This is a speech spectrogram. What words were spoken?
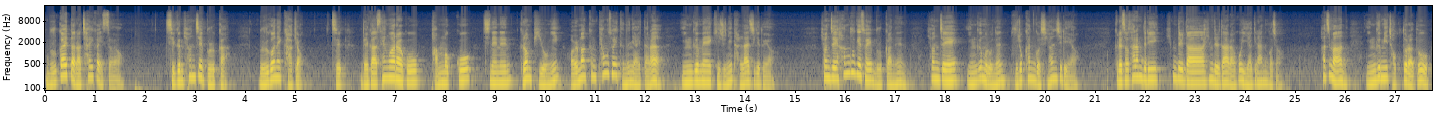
물가에 따라 차이가 있어요. 지금 현재 물가, 물건의 가격, 즉 내가 생활하고 밥 먹고 지내는 그런 비용이 얼만큼 평소에 드느냐에 따라 임금의 기준이 달라지게 돼요. 현재 한국에서의 물가는 현재의 임금으로는 부족한 것이 현실이에요. 그래서 사람들이 힘들다, 힘들다 라고 이야기를 하는 거죠. 하지만 임금이 적더라도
